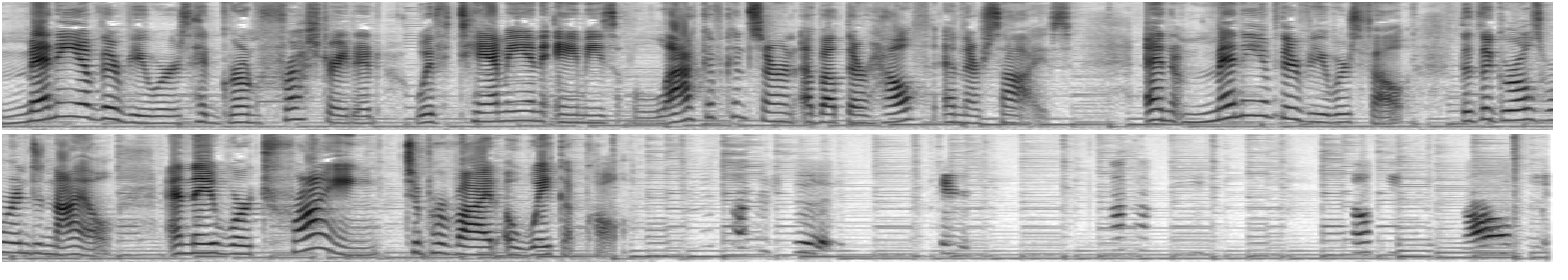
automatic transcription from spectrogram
many of their viewers had grown frustrated with Tammy and Amy's lack of concern about their health and their size. And many of their viewers felt that the girls were in denial and they were trying to provide a wake up call. Understood. Healthy all day.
